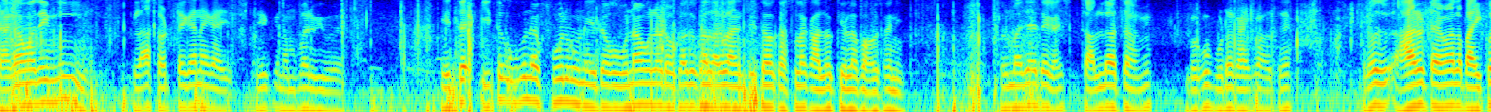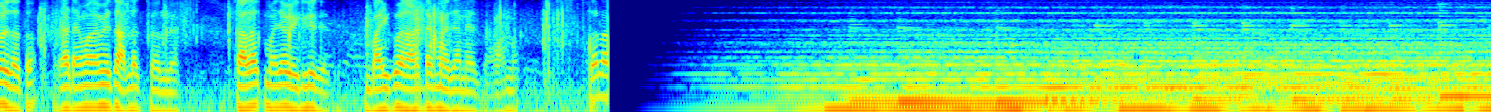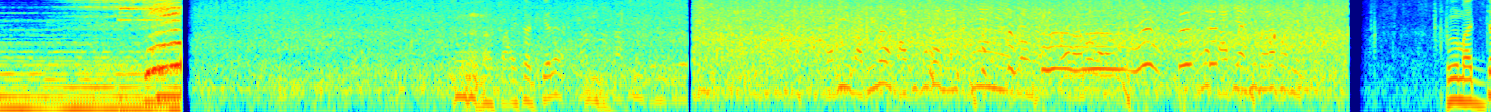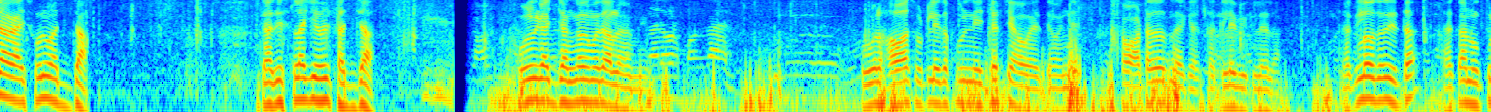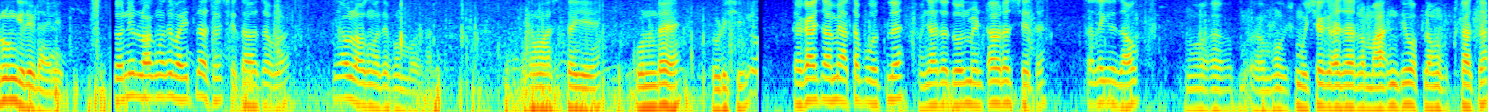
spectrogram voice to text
ढगामध्ये मी क्लास वाटतं का नाही काही एक नंबर व्ह्यू आहे. इथं इथं ऊन आहे फुल ऊन आहे इथं उन्हामुळं डोका दुखा लागला आणि तिथं कसला कालो केला पावसाने. पण मजा येते काय चाललो आता आम्ही. बघू पुढं काय काय होतंय. रोज हर टायमाला बाईकवर जातो. या टायमाला मी चालत चाललो आहे चालत मजा वेगळीच येते. बाईकवर हर टाईम मजा नाही येत भावानं. सट केलं. फुल मज्जा काय फुल मज्जा. त्या दिसला की होईल सज्जा. फुल काय जंगलमध्ये आलो आम्ही. फुल हवा सुटली तर फुल नेचरची हवा येते. म्हणजे असं वाटतच नाही काय थकले बिकलेला. थकलं होतं तिथं थकान उतरून गेली डायरेक्ट दोन्ही ब्लॉगमध्ये बघितलं असं शेतावरचा ब्लॉग या ब्लॉगमध्ये पण बघा. एकदम मस्त ये. कुंड आहे थोडीशी. तर कायच आम्ही आता पोहोचलो आहे म्हणजे आता दोन मिनटावरच शेत आहे. तर लगेच जाऊ. मुशेक राजाला मान देऊ आपला मुतकाचा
